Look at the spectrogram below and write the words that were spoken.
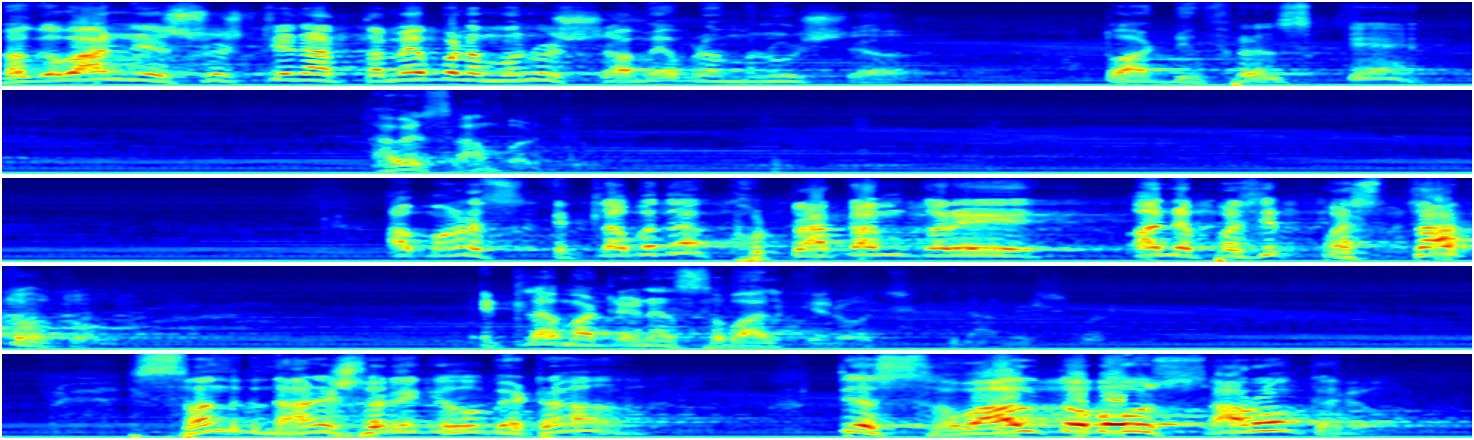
ભગવાનની સૃષ્ટિના તમે પણ મનુષ્ય, અમે પણ મનુષ્ય. તો આ ડિફરન્સ કેમ? હવે સાંભળજો. આ માણસ એટલા બધા ખોટા કામ કરે અને પછી પછતાતો હતો. એટલા માટે એને સવાલ કર્યો છે જ્ઞાનેશ્વર. સંત જ્ઞાનેશ્વરે કહ્યું બેટા, તે સવાલ તો બહુ સારો કર્યો.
